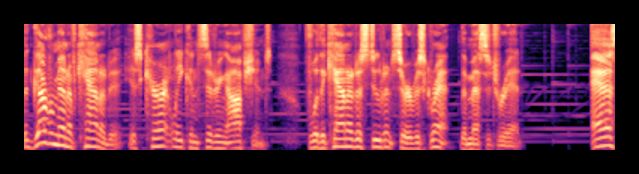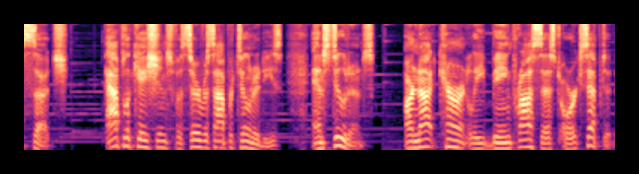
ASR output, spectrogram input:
The Government of Canada is currently considering options for the Canada Student Service Grant, the message read. As such, applications for service opportunities and students are not currently being processed or accepted.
